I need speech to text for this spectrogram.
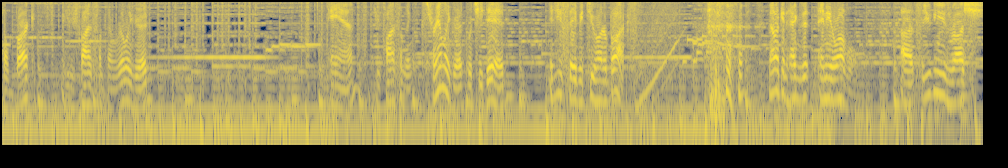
He'll bark if he finds something really good. And if you find something extremely good, which you did, it just saved me 200 bucks. now I can exit any level. Uh, so you can use Rush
